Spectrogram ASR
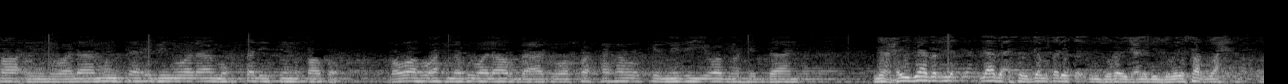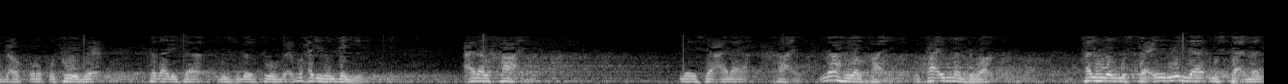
خائن ولا منتهب ولا مختلس قطع رواه أحمد والأربعة وصححه الترمذي وابن حبان. نعم حديث جابر لا بأس جم طريق ابن جريج عن أبي الزبير صرح بعض الطرق توبع كذلك ابن الزبير توبع وحديث جيد. على الخائن ليس على خائن. ما هو الخائن؟ الخائن من هو؟ هل هو المستعير ولا مستأمن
